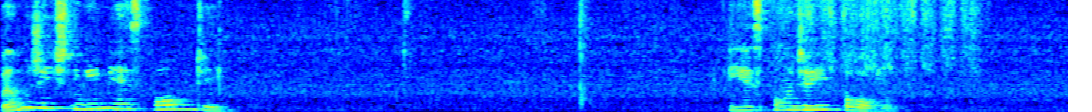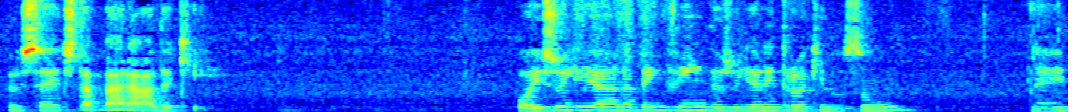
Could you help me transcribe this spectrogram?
Vamos, gente, ninguém me responde. E responde aí, povo. Meu chat tá parado aqui. Oi, Juliana, bem-vinda. Juliana entrou aqui no Zoom, né?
